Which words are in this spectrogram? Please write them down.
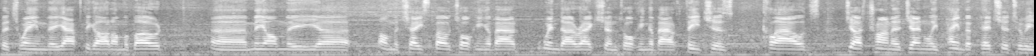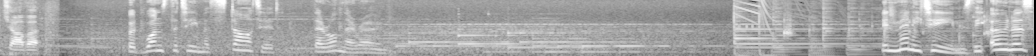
between the afterguard on the boat, uh, me on the uh, on the chase boat, talking about wind direction, talking about features, clouds, just trying to generally paint the picture to each other. But once the team has started, they're on their own. In many teams, the owners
